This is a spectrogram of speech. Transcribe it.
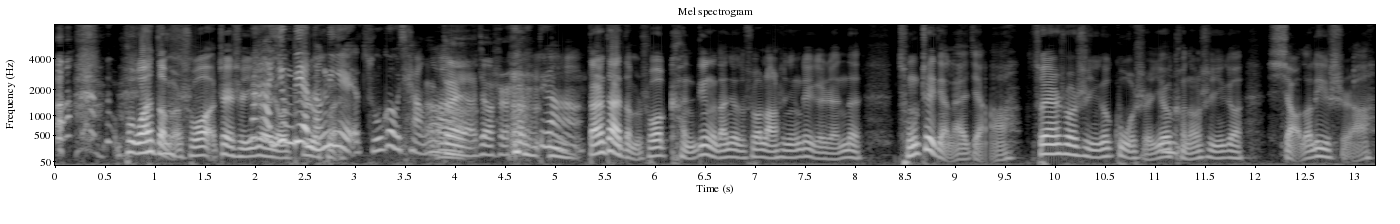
不管怎么说，这是一个那有应变能力也足够强啊。对呀、就是。对啊，但是再怎么说，肯定咱就是说郎世宁这个人的，从这点来讲啊，虽然说是一个故事，也有嗯可能是一个小的历史啊，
